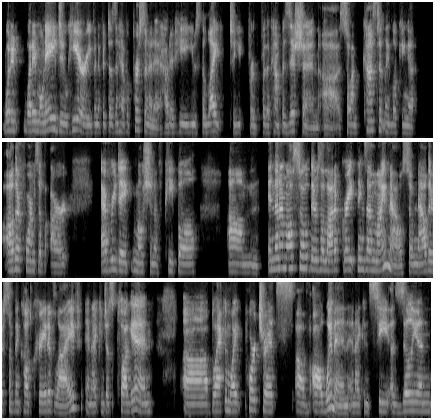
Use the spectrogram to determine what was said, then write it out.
what did what did Monet do here, even if it doesn't have a person in it? How did he use the light to for for the composition? Uh, so I'm constantly looking at other forms of art, everyday motion of people. Um, and then I'm also, there's a lot of great things online now. So now there's something called Creative Live, and I can just plug in uh, black and white portraits of all women, and I can see a zillion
